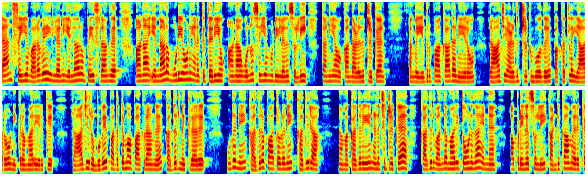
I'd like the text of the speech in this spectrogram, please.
டான்ஸ் செய்ய வரவே இல்லைன்னு எல்லாரும் பேசுகிறாங்க ஆனால் என்னால் முடியும்னு எனக்கு தெரியும். ஆனால் ஒன்றும் செய்ய முடியலன்னு சொல்லி தனியாக உட்காந்து அழுதுட்ருக்கேன் அங்கே எதிர்பார்க்காத நேரம். ராஜி அழுதுட்டு இருக்கும்போது பக்கத்தில் யாரோ நிற்கிற மாதிரி இருக்குது ராஜி ரொம்பவே பதட்டமாக பார்க்குறாங்க கதிர் நிற்கிறாரு உடனே கதிரை பார்த்த உடனே கதிரா நம்ம கதிரையே நினச்சிட்டு இருக்க கதிர் வந்த மாதிரி தோணுதா என்ன? அப்படின்னு சொல்லி கண்டுக்காம இருக்க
